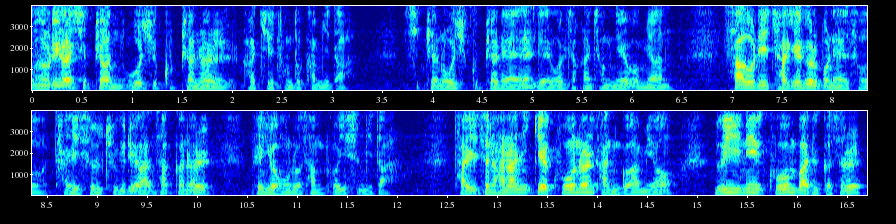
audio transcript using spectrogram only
오늘 우리가 시편 59편을 같이 통독합니다. 시편 59편의 내용을 잠깐 정리해 보면 사울이 자객을 보내서 다윗을 죽이려 한 사건을 배경으로 삼고 있습니다. 다윗은 하나님께 구원을 간구하며 의인이 구원받을 것을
